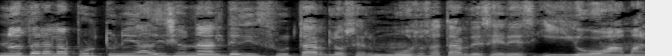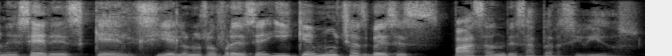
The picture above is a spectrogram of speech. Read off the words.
nos dará la oportunidad adicional de disfrutar los hermosos atardeceres y o amaneceres que el cielo nos ofrece y que muchas veces pasan desapercibidos.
